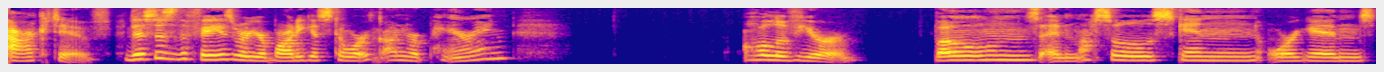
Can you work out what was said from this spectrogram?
active. This is the phase where your body gets to work on repairing all of your bones and muscles, skin, organs,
